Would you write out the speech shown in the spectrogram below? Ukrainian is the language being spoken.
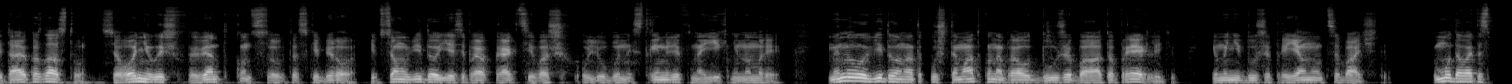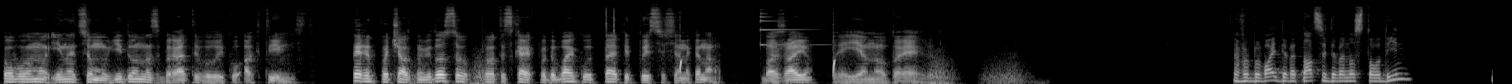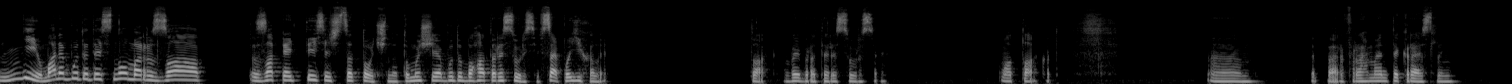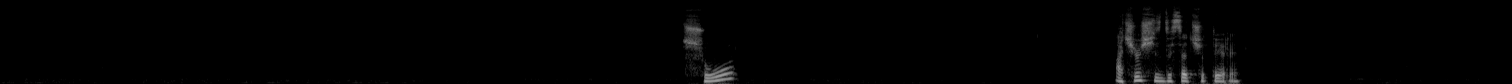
Вітаю козацтво! Сьогодні вийшов івент Конструкторське бюро, і в цьому відео я зібрав реакції ваших улюблених стрімерів на їхні номери. Минуле відео на таку ж тематику набрало дуже багато переглядів, і мені дуже приємно це бачити. Тому давайте спробуємо і на цьому відео назбирати велику активність. Перед початком відосу протискай вподобайку та підписуйся на канал. Бажаю приємного перегляду. Вибивай 1991. Ні, у мене буде десь номер за, за 5000 це точно, тому що я буду багато ресурсів. Все, поїхали. Так, вибрати ресурси. Отак от. Е, тепер фрагменти креслень. Що? А чого 64?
